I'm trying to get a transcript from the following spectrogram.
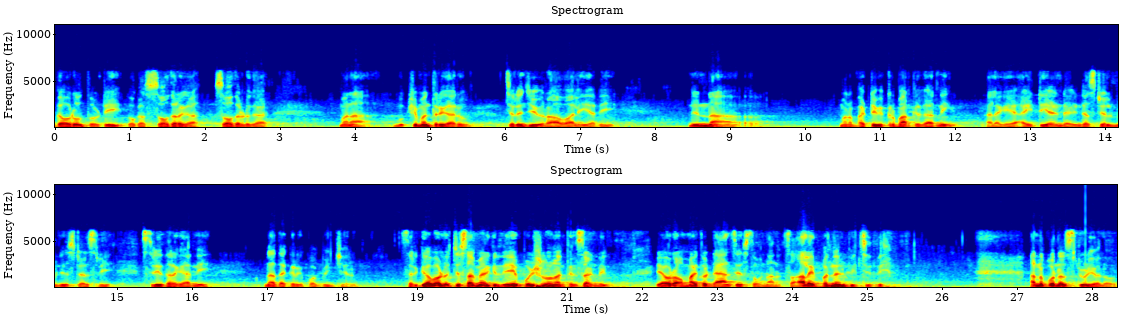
గౌరవంతో ఒక సోదరుగా సోదరుడుగా మన ముఖ్యమంత్రి గారు చిరంజీవి రావాలి అని నిన్న మన భట్టి విక్రమార్క గారిని అలాగే IT and industrial minister Shri Sridhar గారిని నా దగ్గరికి పంపించారు. సరిగ్గా వాళ్ళు వచ్చే సమయానికి నేను ఏ పొజిషన్లో నాకు తెలుసా అండి? ఎవరో అమ్మాయితో డ్యాన్స్ వేస్తూ ఉన్నాను. చాలా ఇబ్బంది అనిపించింది. అన్నపూర్ణ స్టూడియోలో.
